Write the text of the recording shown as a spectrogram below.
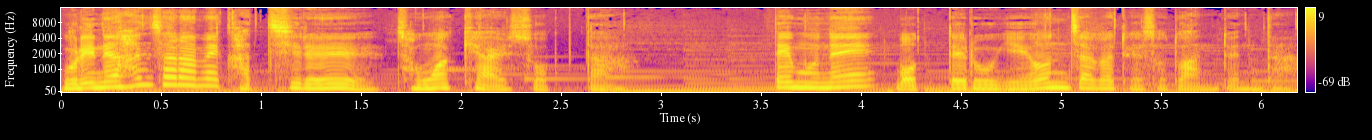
우리는 한 사람의 가치를 정확히 알 수 없다. 때문에 멋대로 예언자가 돼서도 안 된다.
